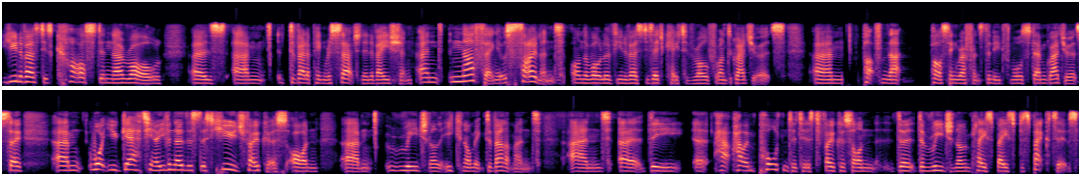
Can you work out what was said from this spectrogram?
universities cast in their role as um, developing research and innovation, and nothing. It was silent on the role of universities' educative role for undergraduates, um, apart from that passing reference to the need for more STEM graduates. So, um, what you get, you know, even though there's this huge focus on um, regional economic development, and uh, the uh, how, how, important it is to focus on the, the regional and place-based perspectives.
